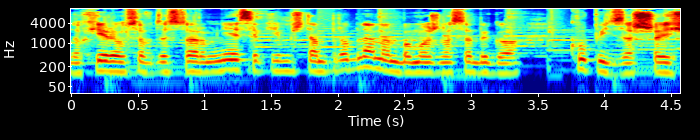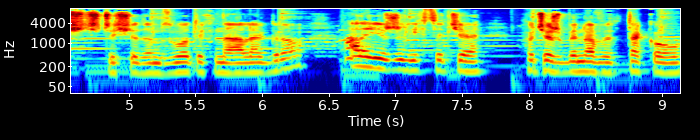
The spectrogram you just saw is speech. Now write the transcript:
do Heroes of the Storm nie jest jakimś tam problemem, bo można sobie go kupić za 6 czy 7 zł na Allegro, ale jeżeli chcecie chociażby nawet taką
